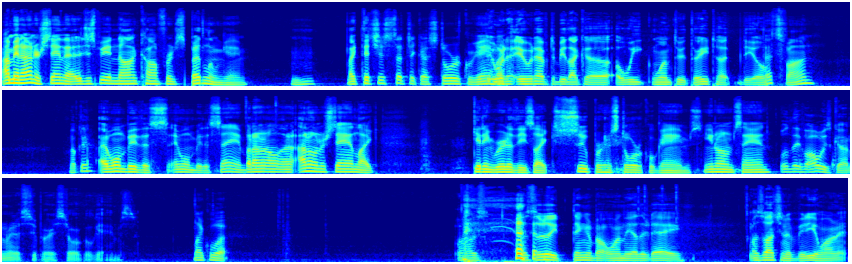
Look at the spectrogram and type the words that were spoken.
I mean, I understand that it'd just be a non-conference Bedlam game. Mm-hmm. Like that's just such like a historical game. It like, would it would have to be like a, a week one through three type deal. That's fine. Okay. It won't be this. It won't be the same. But I don't. I don't understand like getting rid of these like super historical games. You know what I'm saying? Well, they've always gotten rid of super historical games. Like what? Well, I was, I was literally thinking about one the other day. I was watching a video on it.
